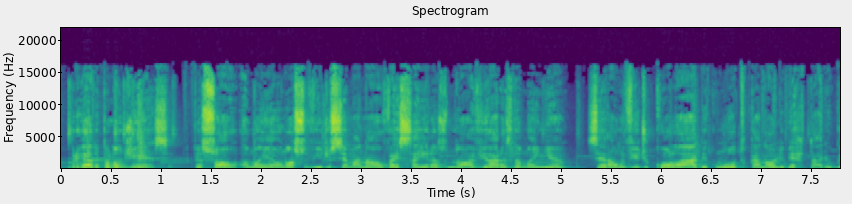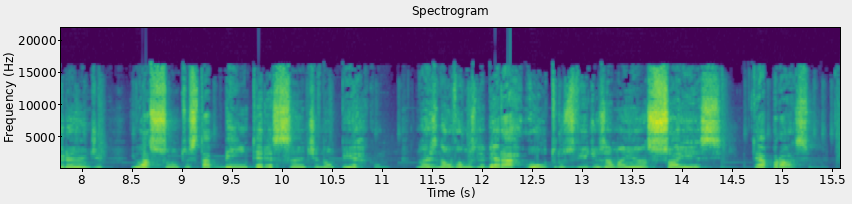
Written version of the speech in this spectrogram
Obrigado pela audiência. Pessoal, amanhã o nosso vídeo semanal vai sair às 9 horas da manhã. Será um vídeo collab com outro canal libertário grande e o assunto está bem interessante, não percam. Nós não vamos liberar outros vídeos amanhã, só esse. Até a próxima.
